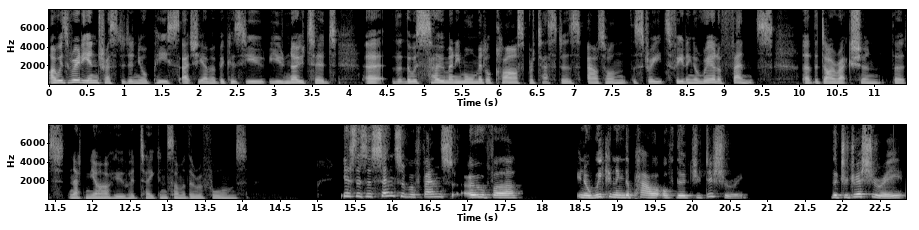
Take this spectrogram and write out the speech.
I was really interested in your piece, actually, Emma, because you you noted uh, that there were so many more middle class protesters out on the streets, feeling a real offence at the direction that Netanyahu had taken some of the reforms. Yes, there's a sense of offence over you know, weakening the power of the judiciary. The judiciary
